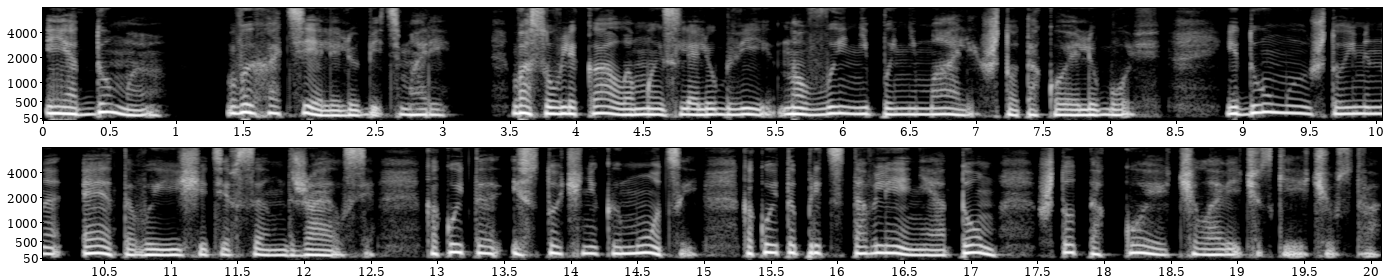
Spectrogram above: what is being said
«Я думаю, вы хотели любить Мари. Вас увлекала мысль о любви, но вы не понимали, что такое любовь. И думаю, что именно это вы ищете в Сент-Джайлсе. Какой-то источник эмоций, какое-то представление о том, что такое человеческие чувства.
